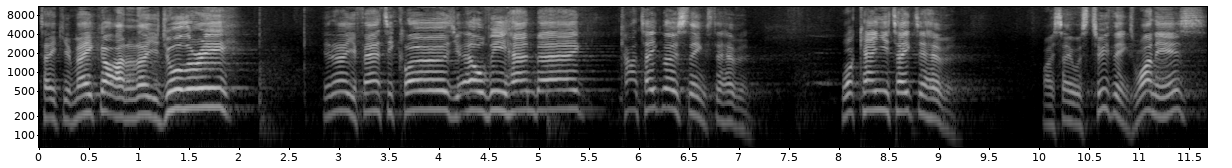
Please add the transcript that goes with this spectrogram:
take your makeup. I don't know, your jewelry. You know, your fancy clothes, your LV handbag. Can't take those things to heaven. What can you take to heaven? I say it was two things. One is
